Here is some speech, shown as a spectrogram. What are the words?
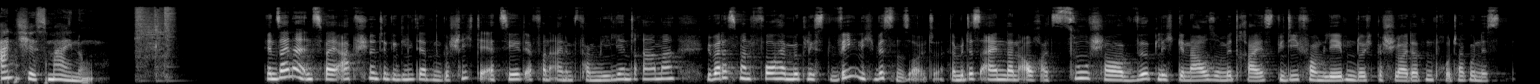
Antjes Meinung. In seiner in zwei Abschnitte gegliederten Geschichte erzählt er von einem Familiendrama, über das man vorher möglichst wenig wissen sollte, damit es einen dann auch als Zuschauer wirklich genauso mitreißt wie die vom Leben durchgeschleuderten Protagonisten.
